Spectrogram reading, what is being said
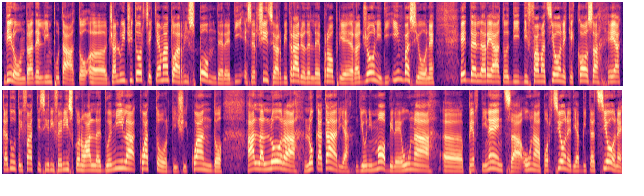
di Londra dell'imputato. Uh, Gianluigi Torzi è chiamato a rispondere di esercizio arbitrario delle proprie ragioni, di invasione e del reato di diffamazione. Che cosa è accaduto? I fatti si riferiscono al 2014, quando all'allora locataria di un immobile una eh, pertinenza, una porzione di abitazione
